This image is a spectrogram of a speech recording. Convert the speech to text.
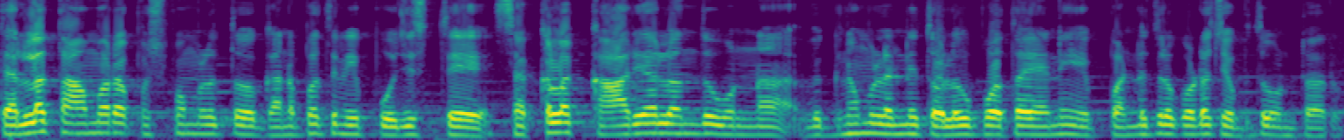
తెల్ల తామర పుష్పములతో గణపతిని పూజిస్తే సకల కార్యాలందు ఉన్న విఘ్నములన్నీ తొలగిపోతాయని పండితులు కూడా చెబుతూ ఉంటారు.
